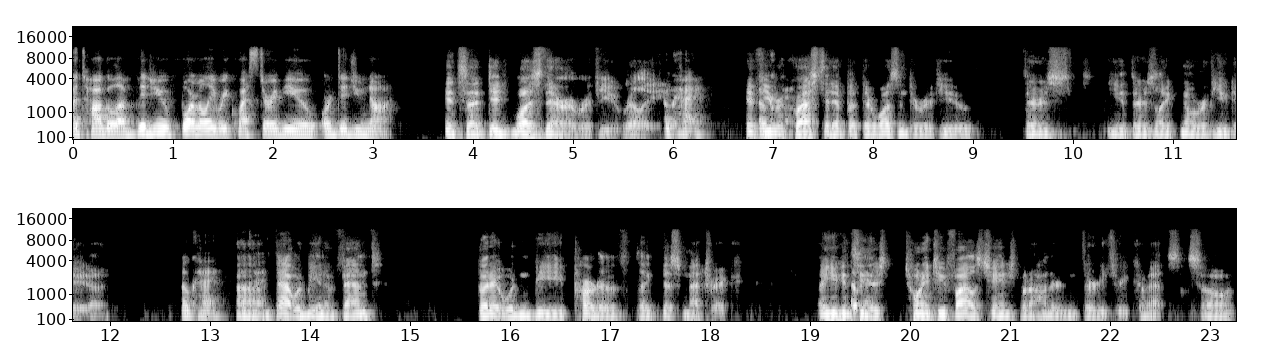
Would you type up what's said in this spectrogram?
A toggle of, did you formally request a review or did you not? It's a, did, was there a review really? Okay, If you requested it, but there wasn't a review, there's, you, there's like no review data. okay, okay, Um, that would be an event, but it wouldn't be part of like this metric. You can see there's twenty-two files changed, but hundred and thirty-three commits. So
